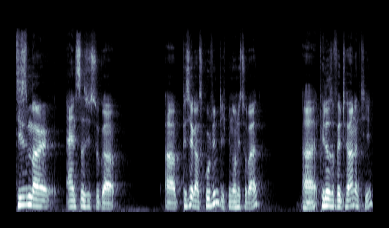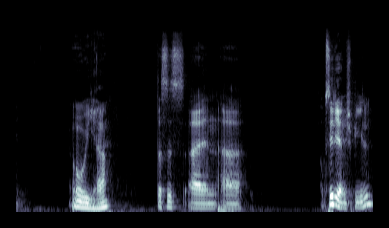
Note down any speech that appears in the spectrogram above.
Dieses Mal eins, das ich sogar äh, bisher ganz cool finde. Ich bin noch nicht so weit. Äh, Pillars of Eternity. Oh ja. Das ist ein äh, Obsidian-Spiel.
